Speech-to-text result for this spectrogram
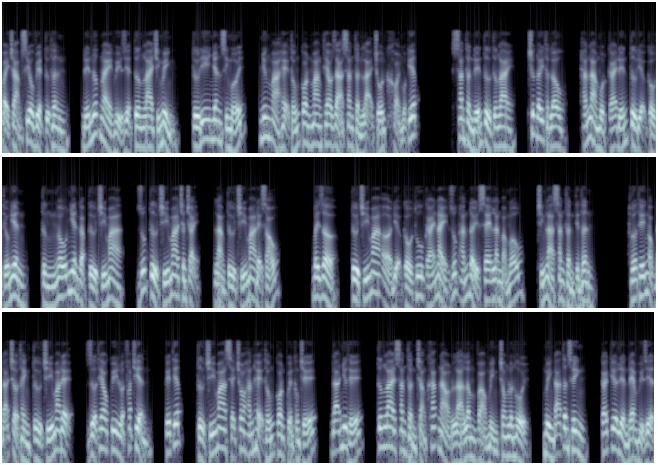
bảy chạm siêu việt tự thân, đến nước này hủy diệt tương lai chính mình, từ đi nhân sinh mới, nhưng mà hệ thống con mang theo giả săn thần lại trốn khỏi một kiếp. Săn thần đến từ tương lai, trước đây thật lâu, hắn là một cái đến từ địa cầu thiếu niên, từng ngẫu nhiên gặp từ trí ma, giúp từ trí ma chân chạy, làm từ trí ma đệ sáu. Bây giờ, từ trí ma ở địa cầu thu cái này giúp hắn đẩy xe lăn bảo mẫu, chính là săn thần tiền thân. Hứa thế ngọc đã trở thành từ trí ma đệ dựa theo quy luật phát triển, kế tiếp, tử trí ma sẽ cho hắn hệ thống con quyền khống chế. Đã như thế, tương lai săn thần chẳng khác nào là lâm vào mình trong luân hồi, mình đã tân sinh, cái kia liền đem hủy diệt.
